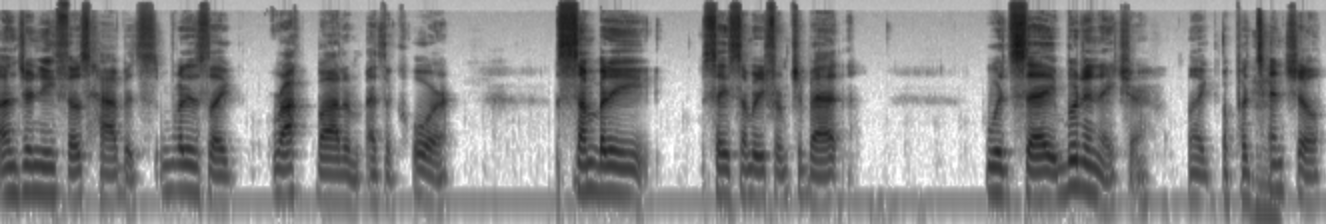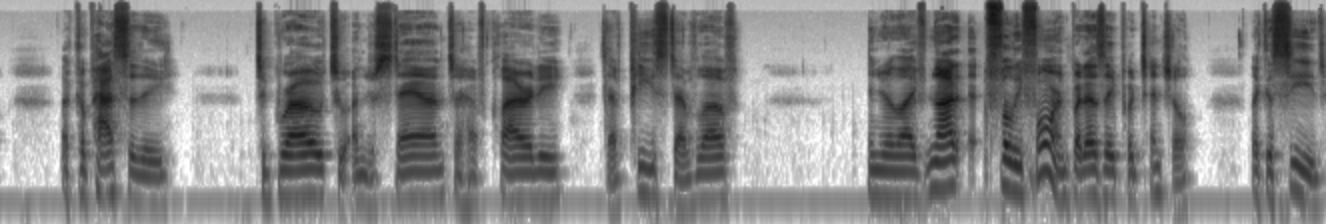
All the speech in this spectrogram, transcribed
underneath those habits what is like rock bottom at the core? Somebody, say somebody from Tibet, would say Buddha nature, like a hmm. potential, mm-hmm. a capacity to grow, to understand, to have clarity, to have peace, to have love in your life, not fully formed, but as a potential, like a seed.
